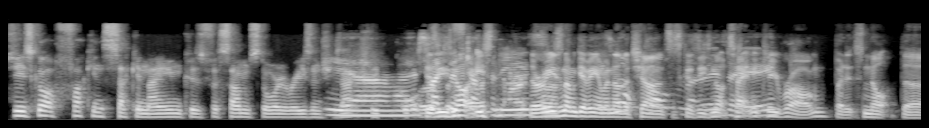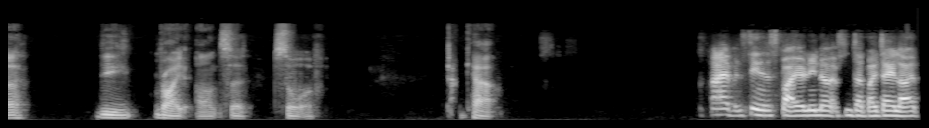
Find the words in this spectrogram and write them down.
she's got a fucking second name because for some story reason she's Yeah, actually it's like he's the not- he's- The reason I'm giving him He's another chance is because he's not technically he? wrong, but it's not the the right answer, sort of. Kat. I haven't seen this, but I only know it from Dead by Daylight.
